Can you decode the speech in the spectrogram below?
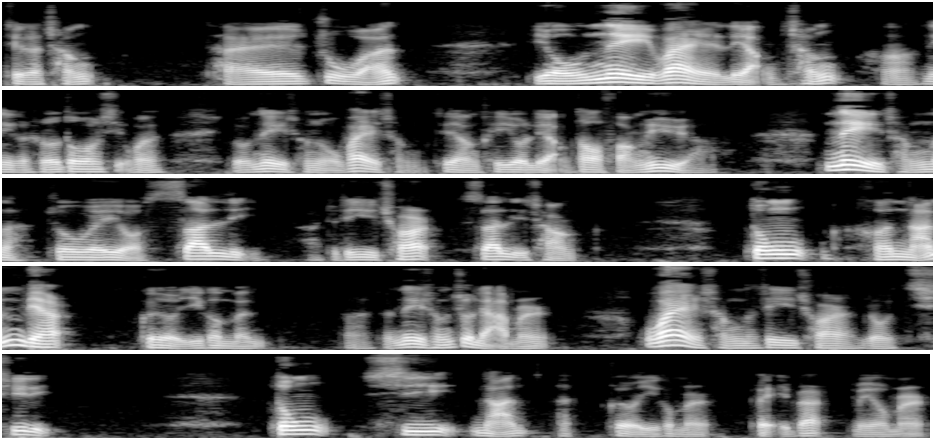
这个城才筑完，有内外两城啊。那个时候都喜欢有内城有外城，这样可以有两道防御啊。内城呢，周围有三里啊，就这一圈三里长，东和南边各有一个门啊。这内城就俩门，外城的这一圈有七里，东西南各有一个门，北边没有门。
